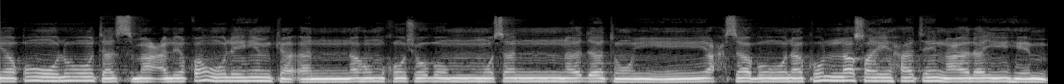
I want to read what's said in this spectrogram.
يقولوا تسمع لقولهم كأنهم خشب مسندة يحسبون كل صيحة عليهم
